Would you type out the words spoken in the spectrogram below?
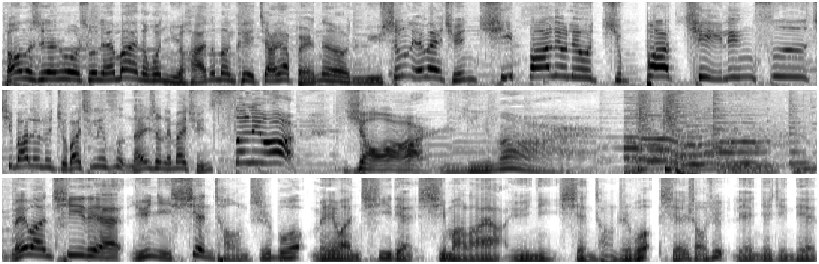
同样的时间，如果说连麦的话，女孩子们可以加一下本人的女生连麦群七八六六九八七零四七八六六九八七零四，男生连麦群三六二幺二二零二。每晚七点与你现场直播，每晚七点喜马拉雅与你现场直播。闲言少叙，连接今天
